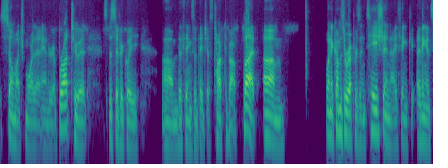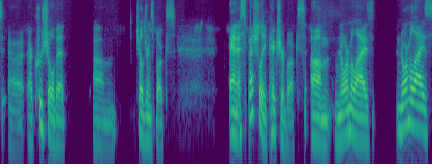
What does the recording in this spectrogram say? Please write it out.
so much more that Andrea brought to it, specifically um, the things that they just talked about. But um, when it comes to representation, I think I think it's uh, crucial that um, children's books and especially picture books um, normalize normalize.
